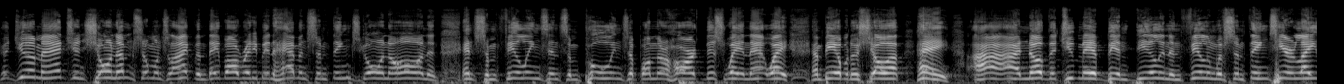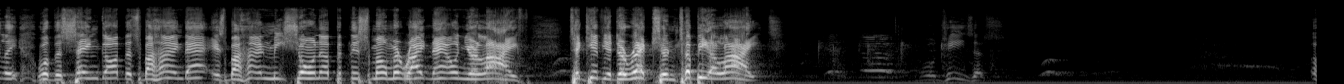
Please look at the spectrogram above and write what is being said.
Could you imagine showing up in someone's life and they've already been having some things going on and, and some feelings and some pullings upon their heart this way and that way and be able to show up? Hey, I, I know that you may have been dealing and feeling with some things here lately. Well, the same God that's behind that is behind me showing up at this moment right now in your life to give you direction, to be a light. Oh, Jesus.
